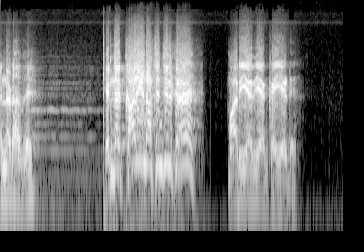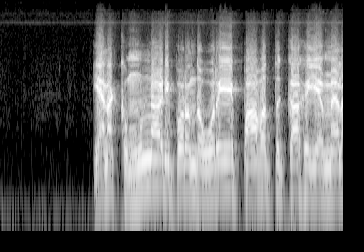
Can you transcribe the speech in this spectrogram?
என்னடா அது? என்ன காரியம்டா செஞ்சிருக்க மரியாதையா கையெடு. எனக்கு முன்னாடி பிறந்த ஒரே பாவத்துக்காக என் மேல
